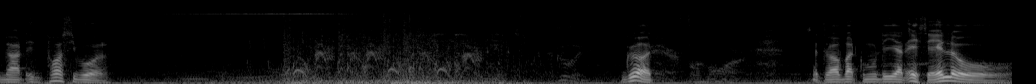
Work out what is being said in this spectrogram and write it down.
Not impossible. Good. Satu abad kemudian, eh selo.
